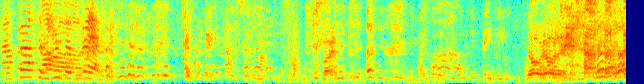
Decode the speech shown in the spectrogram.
And Basim, you're the best. Ajde, pokaži. I hope that he won't pay to you. No, no.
